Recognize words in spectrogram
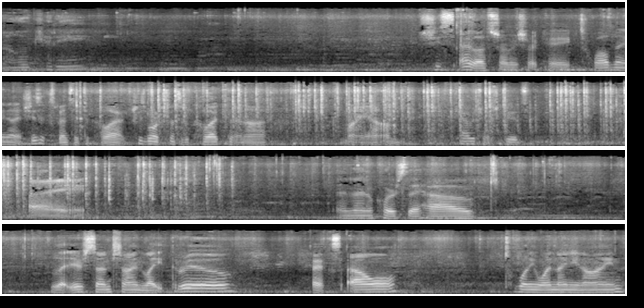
Hello Kitty. She's I love strawberry shortcake. Twelve ninety nine. She's expensive to collect. She's more expensive to collect than uh my um cabbage patch kids. Alright. And then of course they have Let Your Sunshine Light Through. XL. $21.99.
